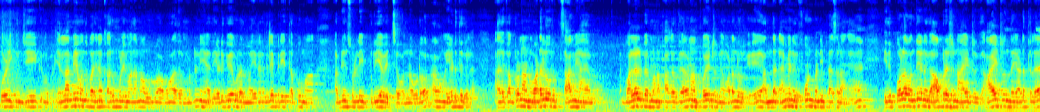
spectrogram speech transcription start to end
கோழி குஞ்சு எல்லாமே வந்து பார்த்தீங்கன்னா கரு மூலியமாக தாம்மா உருவாகும். அது மட்டும் நீ அது எடுக்கவே கூடாதும்மா. இருக்கிறதுலே பெரிய தப்புமா அப்படின்னு சொல்லி புரிய வச்ச ஒன்றை கூட அவங்க எடுத்துக்கல. அதுக்கப்புறம் நான் வடலூர் சாமி வள்ளல் பெருமானை பார்க்கறதுக்காக நான் போயிட்டுருக்கேன் வடலூருக்கு. அந்த டைம் எனக்கு ஃபோன் பண்ணி பேசுகிறாங்க இது போல் வந்து எனக்கு ஆப்ரேஷன் ஆகிட்டுருக்கு ஆகிட்டு இருந்த இடத்துல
